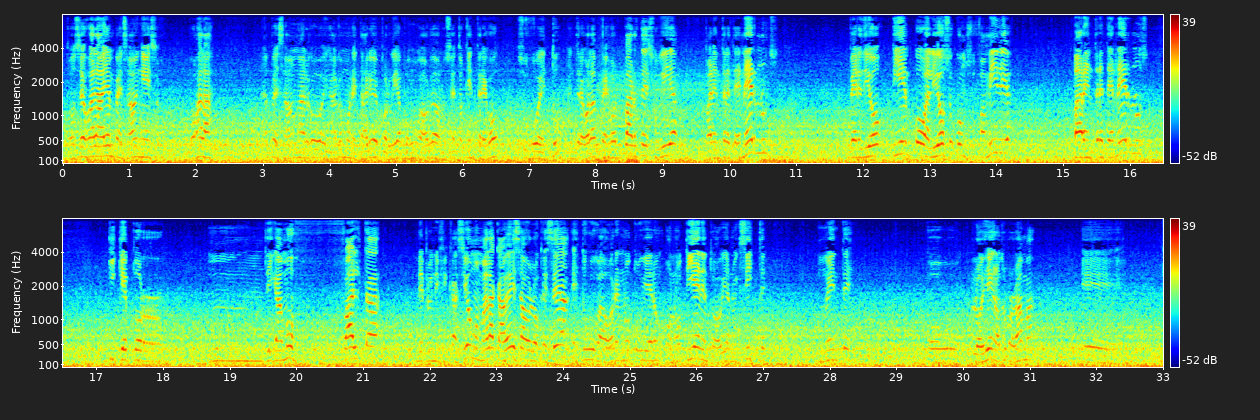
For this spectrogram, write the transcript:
Entonces ojalá hayan pensado en eso. Ojalá hayan pensado en algo, en algo monetario de por vida por un jugador de baloncesto que entregó su juventud, entregó la mejor parte de su vida para entretenernos, perdió tiempo valioso con su familia para entretenernos y que por, mm, digamos, falta de planificación o mala cabeza o lo que sea, estos jugadores no tuvieron o no tienen, todavía no existe un ente, o lo dije en otro programa, eh,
